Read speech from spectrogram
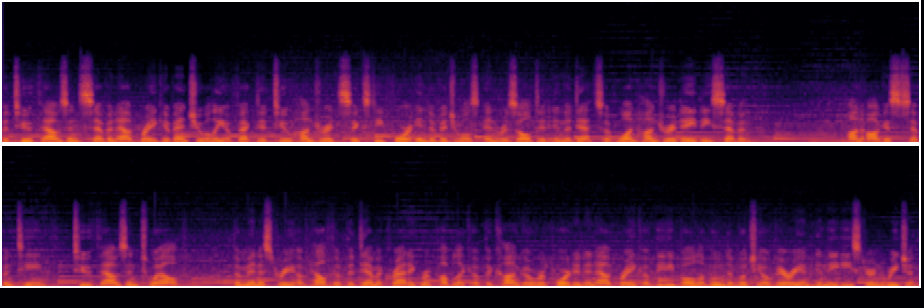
The 2007 outbreak eventually affected 264 individuals and resulted in the deaths of 187. On August 17, 2012, the Ministry of Health of the Democratic Republic of the Congo reported an outbreak of the Ebola Bundibugyo variant in the eastern region.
